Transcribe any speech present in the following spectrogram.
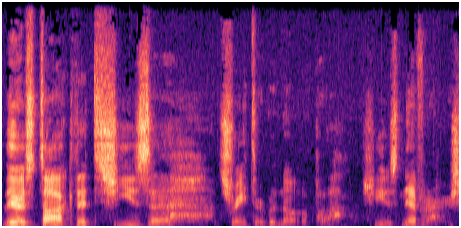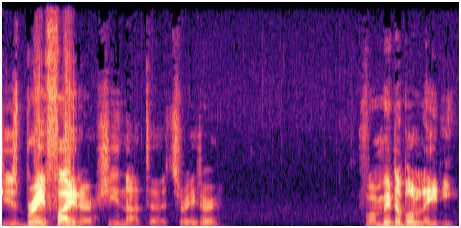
There's talk that she's a traitor, but no, pa, she is never. She is brave fighter. She's not a traitor. Formidable lady.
